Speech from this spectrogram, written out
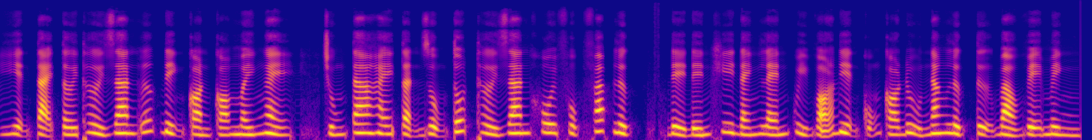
Hiện tại tới thời gian ước định còn có mấy ngày. Chúng ta hãy tận dụng tốt thời gian khôi phục pháp lực. Để đến khi đánh lén quỷ võ điện cũng có đủ năng lực tự bảo vệ mình.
